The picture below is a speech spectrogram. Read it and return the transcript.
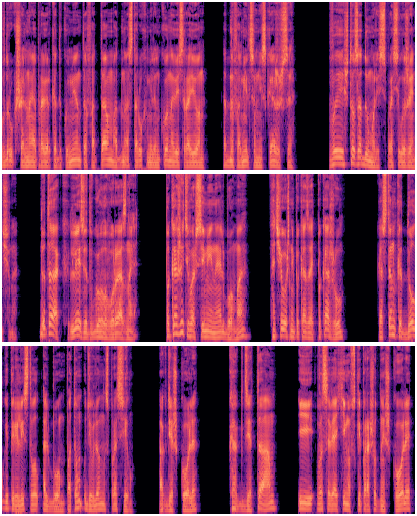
Вдруг шальная проверка документов, а там одна старуха Миленко на весь район. Однофамильцам не скажешься. «Вы что задумались?» – спросила женщина. «Да так, лезет в голову разное. Покажите ваш семейный альбом, а? А чего ж не показать, покажу». Костенко долго перелистывал альбом, потом удивленно спросил. «А где школя?» «Как где? Там. И в Асавиахимовской парашютной школе,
